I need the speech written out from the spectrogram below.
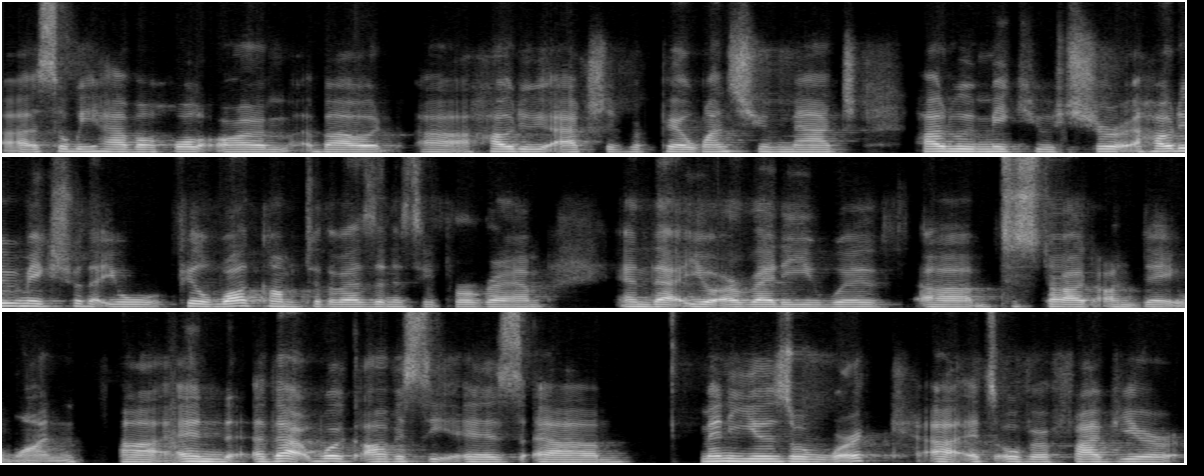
Uh, so we have a whole arm about uh, how do you actually prepare once you match? How do we make you sure? How do we make sure that you feel welcome to the residency program and that you are ready with um, to start on day one? Uh, and that work obviously is. Um, many years of work. Uh, it's over a five year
